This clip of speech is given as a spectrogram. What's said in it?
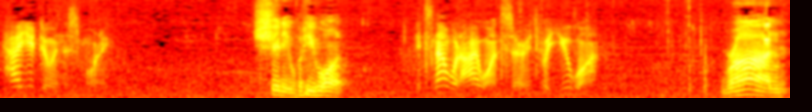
How are you doing this morning? Shitty, what do you want? It's not what I want, sir. It's what you want. Ron,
